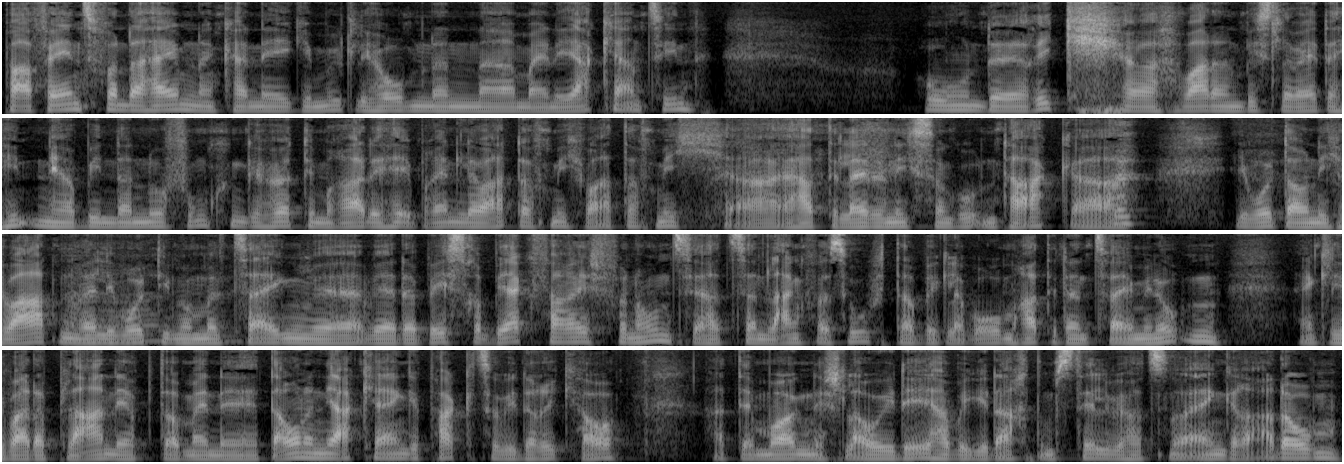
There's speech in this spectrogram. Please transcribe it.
paar Fans von daheim, dann kann ich gemütlich oben dann äh, meine Jacke anziehen. Und äh, Rick äh, war dann ein bisschen weiter hinten. Ich habe ihn dann nur funken gehört im Radio, hey Brennle, warte auf mich, warte auf mich. Äh, er hatte leider nicht so einen guten Tag. Äh, ich wollte auch nicht warten, weil ich wollte ihm mal zeigen, wer, wer der bessere Bergfahrer ist von uns. Er hat es dann lang versucht, aber ich glaube, oben hatte dann zwei Minuten. Eigentlich war der Plan, ich habe da meine Daunenjacke eingepackt, so wie der Rick auch. Hatte morgen eine schlaue Idee, habe ich gedacht, ums Stelvio hat es nur ein Grad oben.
